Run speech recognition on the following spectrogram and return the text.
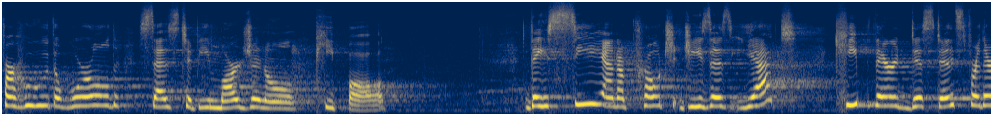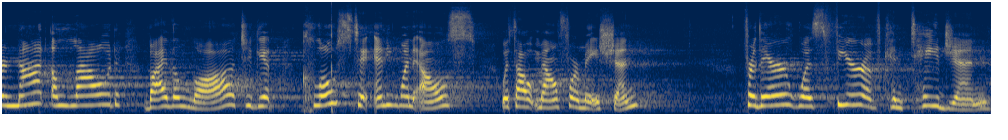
for who the world says to be marginal people. They see and approach Jesus, yet keep their distance, for they're not allowed by the law to get close to anyone else without malformation. For there was fear of contagion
